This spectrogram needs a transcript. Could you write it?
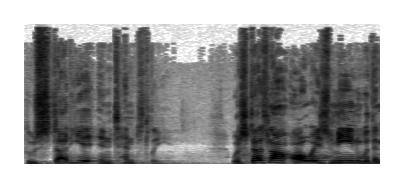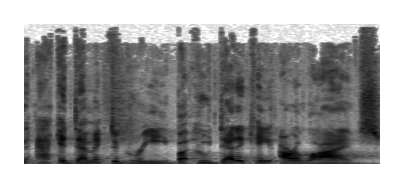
who study it intently, which does not always mean with an academic degree, but who dedicate our lives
